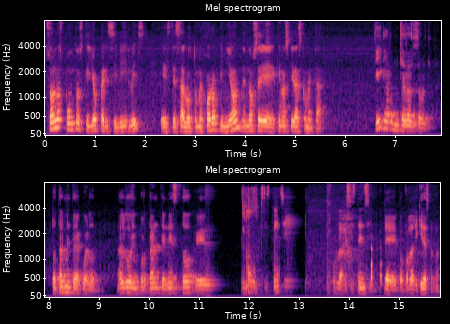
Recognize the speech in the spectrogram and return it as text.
Son los puntos que yo percibí, Luis. Este, salvo tu mejor opinión, no sé qué nos quieras comentar. Sí, claro, muchas gracias, Roberto. Totalmente de acuerdo. Algo importante en esto es la resistencia por la resistencia, por la liquidez, perdón.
